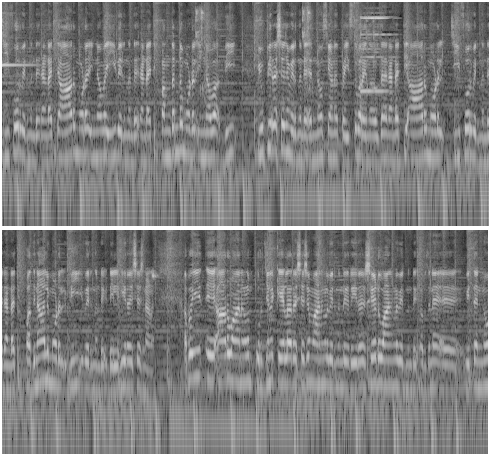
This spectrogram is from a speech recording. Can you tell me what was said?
ജി ഫോർ വരുന്നുണ്ട്. രണ്ടായിരത്തി ആറ് മോഡൽ ഇന്നോവ ഇ വരുന്നുണ്ട്. രണ്ടായിരത്തി പന്ത്രണ്ട് model Innova B U P registration വരുന്നുണ്ട്. എൻ ഒ സി ആണ് പ്രൈസ് പറയുന്നത്. അതുപോലെ തന്നെ രണ്ടായിരത്തി ആറ് മോഡൽ ജി ഫോർ വരുന്നുണ്ട്. രണ്ടായിരത്തി പതിനാല് മോഡൽ വി വരുന്നുണ്ട്. ഡൽഹി രജിസ്ട്രേഷൻ ആണ്. അപ്പോൾ ഈ ആറ് വാഹനങ്ങളും ഒറിജിനൽ കേരള രജിസ്ട്രേഷൻ വാഹനങ്ങൾ വരുന്നുണ്ട് റീ രജിസ്റ്റേർഡ് വാഹനങ്ങൾ വരുന്നുണ്ട് അതുപോലെ തന്നെ വിത്ത് എൻ ഒ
